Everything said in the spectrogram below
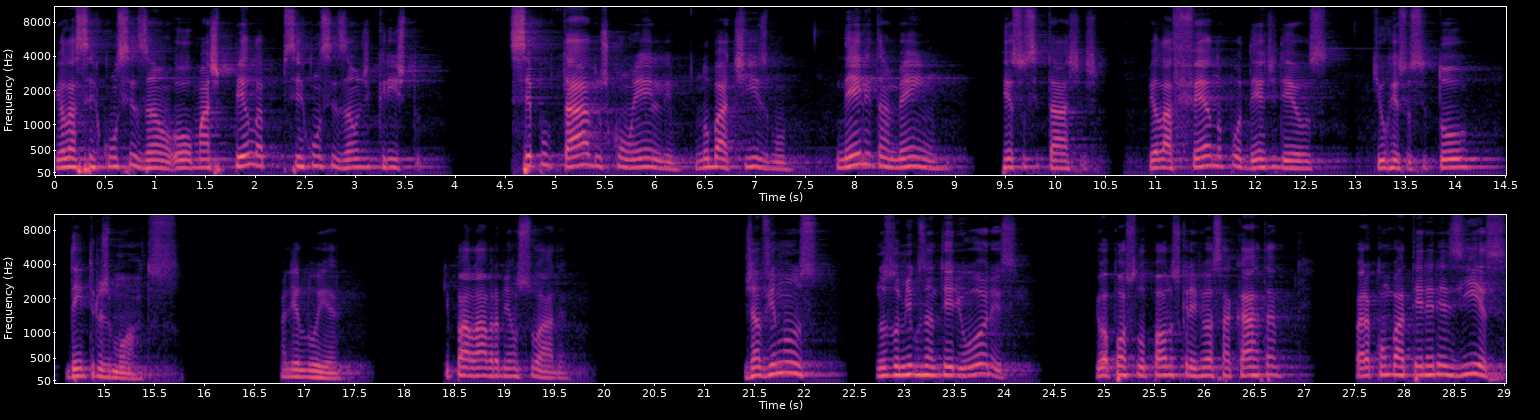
pela circuncisão, ou mas pela circuncisão de Cristo, sepultados com ele no batismo, nele também ressuscitastes, pela fé no poder de Deus que o ressuscitou dentre os mortos. Aleluia. Que palavra abençoada. Já vimos nos domingos anteriores que o apóstolo Paulo escreveu essa carta para combater heresias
